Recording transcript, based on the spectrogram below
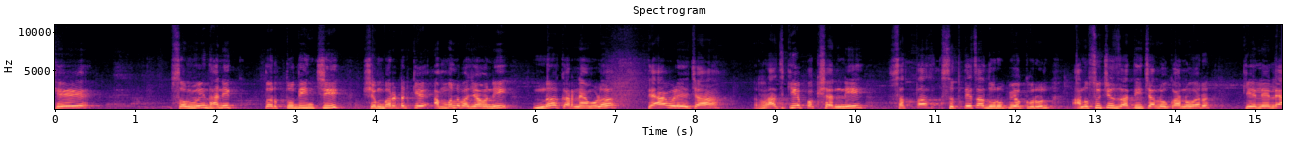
हे संविधानिक तरतुदींची शंभर टक्के अंमलबजावणी न करण्यामुळं त्यावेळेच्या राजकीय पक्षांनी सत्ता सत्तेचा दुरुपयोग करून अनुसूचित जातीच्या लोकांवर केलेल्या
